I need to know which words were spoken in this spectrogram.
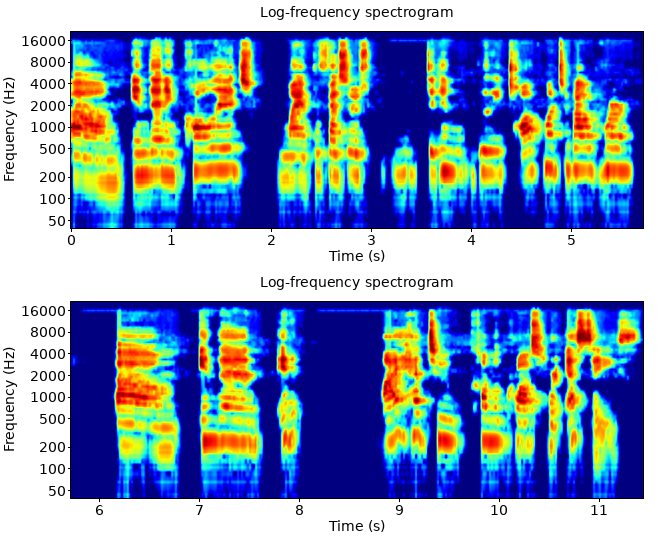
Um, and then in college, my professors didn't really talk much about her. Um, and then it, I had to come across her essays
